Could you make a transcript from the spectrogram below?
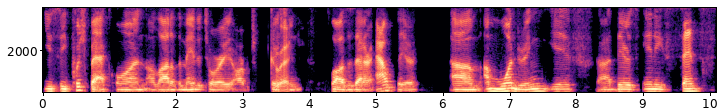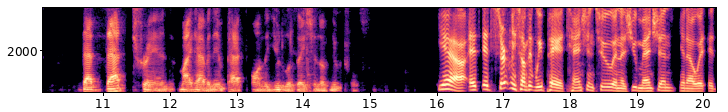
you see pushback on a lot of the mandatory arbitration Correct. clauses that are out there. Um, I'm wondering if uh, there's any sense that that trend might have an impact on the utilization of neutrals. Yeah, it, it's certainly something we pay attention to. And as you mentioned, you know, it, it,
